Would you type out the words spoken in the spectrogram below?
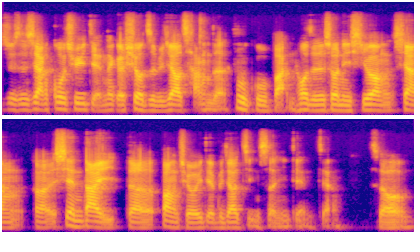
就是像过去一点那个袖子比较长的复古版，或者是说你希望像呃现代的棒球一点比较紧身一点这样。So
